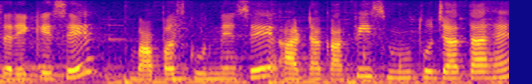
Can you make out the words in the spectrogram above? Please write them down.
तरीके से वापस गूंदने से आटा काफ़ी स्मूथ हो जाता है।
